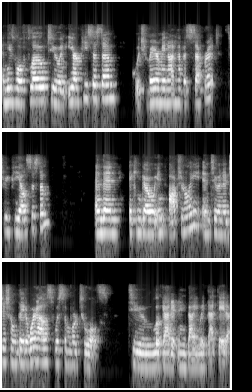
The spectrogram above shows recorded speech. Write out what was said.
And these will flow to an ERP system, which may or may not have a separate 3PL system. And then it can go in optionally into an additional data warehouse with some more tools to look at it and evaluate that data.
